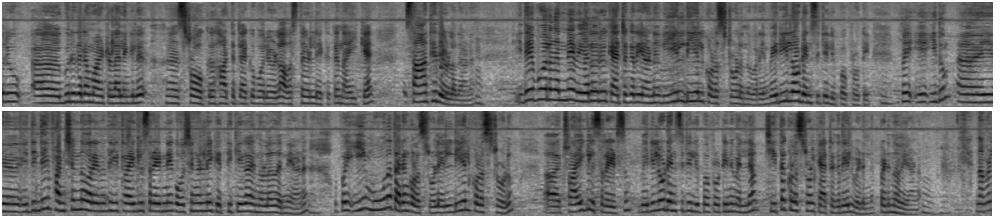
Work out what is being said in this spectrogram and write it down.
ഒരു ഗുരുതരമായിട്ടുള്ള അല്ലെങ്കിൽ സ്ട്രോക്ക് ഹാർട്ട് അറ്റാക്ക് പോലെയുള്ള അവസ്ഥകളിലേക്കൊക്കെ നയിക്കാൻ സാധ്യതയുള്ളതാണ്. ഇതേപോലെ തന്നെ വേറൊരു കാറ്റഗറിയാണ് V L D L cholesterol എന്ന് പറയും. വെരി ലോ ഡെൻസിറ്റി ലിപ്പോപ്രോട്ടീൻ അപ്പോൾ ഇതും ഇതിന്റെയും ഫംഗ്ഷൻ എന്ന് പറയുന്നത് ഈ ട്രൈഗ്ലിസറൈഡിനെ കോശങ്ങളിലേക്ക് എത്തിക്കുക എന്നുള്ളത് തന്നെയാണ്. അപ്പോൾ ഈ മൂന്ന് തരം കൊളസ്ട്രോൾ എൽ ഡി എൽ കൊളസ്ട്രോളും ട്രൈഗ്ലിസറൈഡ്സും വെരി ലോ ഡെൻസിറ്റി ലിപ്പോപ്രോട്ടീനും എല്ലാം ചീത്ത കൊളസ്ട്രോൾ കാറ്റഗറിയിൽ പെടുന്ന പെടുന്നവയാണ്. നമ്മൾ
